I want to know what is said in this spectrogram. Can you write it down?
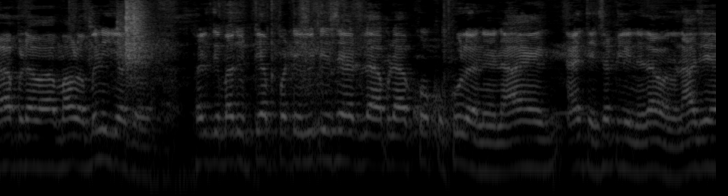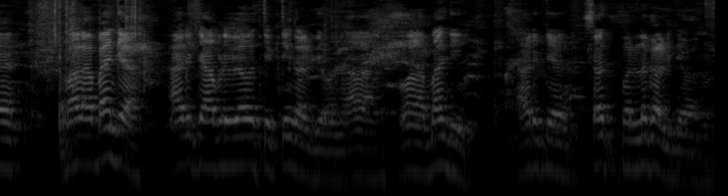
આપણે માળો બની ગયો છે. ફરીથી બાજુ ટેપ પટ્ટી વીટી છે એટલે આપણે આ ખોખું ખુલે નહીં આ અહીંથી ચકલીને જવાનું. આજે વાળા બાંધ્યા. આ રીતે આપણે વ્યવસ્થિત ટીંગાડી દેવાનું. આ વાળા બાંધી આ રીતે છત પર લગાડી દેવાનું.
